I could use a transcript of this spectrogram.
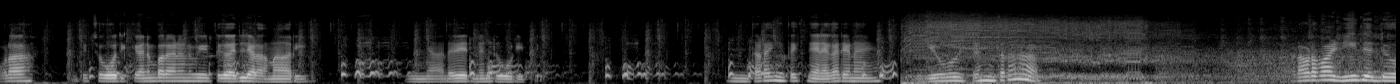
ഓടാ. ഇത് ചോദിക്കാനും പറയാനാണ് വീട്ടുകാരില്ലടാ നാറി പിന്നാലെ വരുന്നുണ്ട് ഓടിയിട്ട്. എന്താടാ ഇത് ഇങ്ങനെ കരയണേ അയ്യോ ഇതെന്താ? അവിടെ അവിടെ വഴിയില്ലല്ലോ.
